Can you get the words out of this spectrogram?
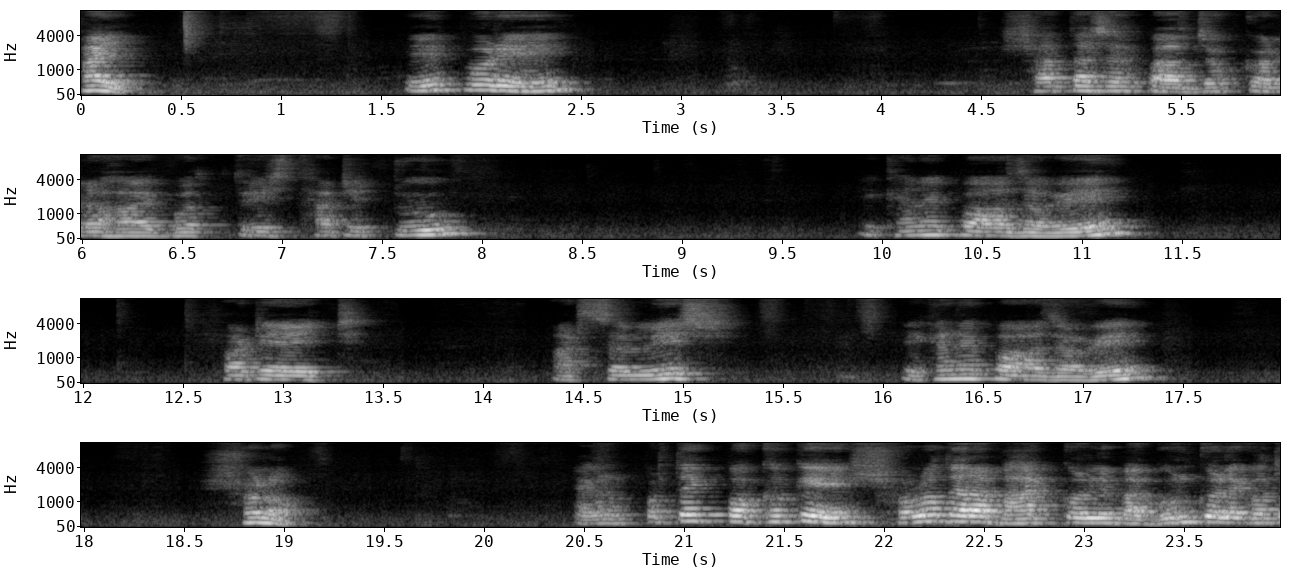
ফাইভ এরপরে সাতাশ আর পাঁচ যোগ করলে হয় বত্রিশ থার্টি টু এখানে পাওয়া যাবে ফর্টি এইট আটচল্লিশ এখানে পাওয়া যাবে ষোলো। এখন প্রত্যেক পক্ষকে ষোলো দ্বারা ভাগ করলে বা গুণ করলে কত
